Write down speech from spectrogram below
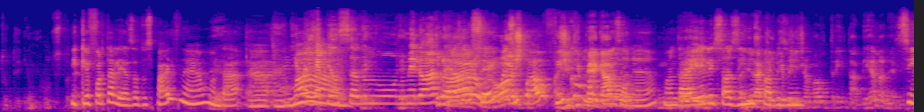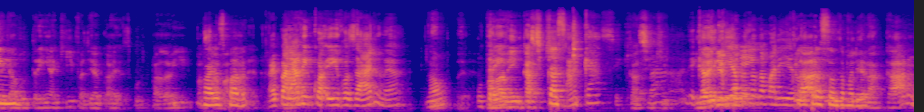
tudo teria um custo. E Né? que fortaleza dos pais, né? Mandar. é, é Sim, uma... mas é pensando no, no melhor Claro, sei, mas lógico. igual a fica gente uma pegava coisa, um- né? um Mandar trem, eles sozinhos, aí naquele tempo a gente pobrezinho. chamava o trem tabela, né? A gente Sim. pegava o trem aqui, fazia as passava e passava lá, paradas. né? Aí parava em, Qua- em Rosário, né? Não? O trem. Falava em cacique. Cas- Ah, Cacique. Cacique. Ah, de E ia pra Santa Maria. Claro, pra Santa Maria. era caro?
